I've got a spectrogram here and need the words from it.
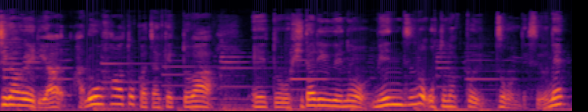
違うエリアローファーとかジャケットは、えー、と左上のメンズの大人っぽいゾーンですよね。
